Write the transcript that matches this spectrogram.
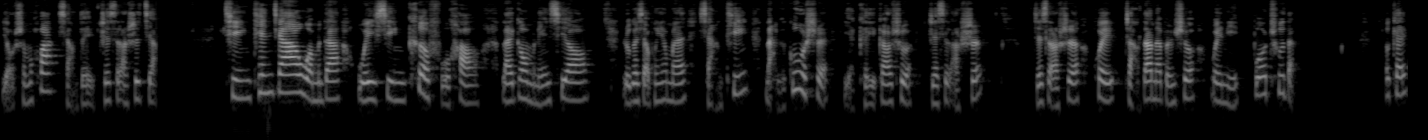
有什么话想对哲西老师讲，请添加我们的微信客服号来跟我们联系哦。如果小朋友们想听哪个故事，也可以告诉哲西老师，哲西老师会找到那本书为你播出的。OK。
